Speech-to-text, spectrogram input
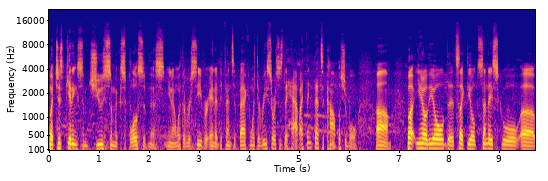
but just getting some juice, some explosiveness, you know, with a receiver and a defensive back, and with the resources they have, I think that's accomplishable. Um, but you know, the old it's like the old Sunday school. Uh,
